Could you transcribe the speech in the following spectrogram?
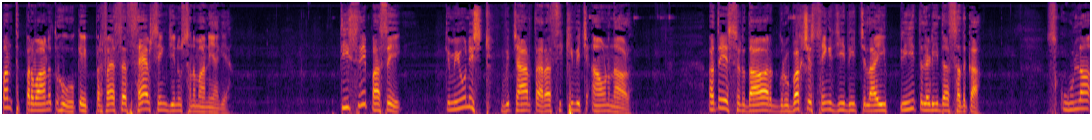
ਪੰਥ ਪ੍ਰਵਾਨਿਤ ਹੋ ਕੇ ਪ੍ਰੋਫੈਸਰ ਸਾਹਿਬ ਸਿੰਘ ਜੀ ਨੂੰ ਸਨਮਾਨਿਆ ਗਿਆ। ਤੀਸਰੇ ਪਾਸੇ ਕਮਿਊਨਿਸਟ ਵਿਚਾਰਧਾਰਾ ਸਿੱਖੀ ਵਿੱਚ ਆਉਣ ਨਾਲ ਅਤੇ ਸਰਦਾਰ ਗੁਰਬਖਸ਼ ਸਿੰਘ ਜੀ ਦੀ ਚਲਾਈ ਪ੍ਰੀਤ ਲੜੀ ਦਾ ਸਦਕਾ, ਸਕੂਲਾਂ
